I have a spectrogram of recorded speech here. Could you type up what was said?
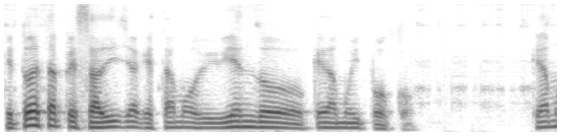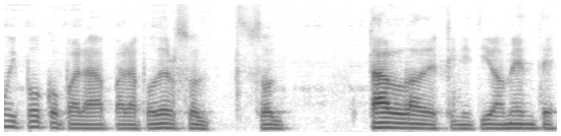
Que toda esta pesadilla que estamos viviendo queda muy poco. Queda muy poco para, para poder soltar definitivamente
